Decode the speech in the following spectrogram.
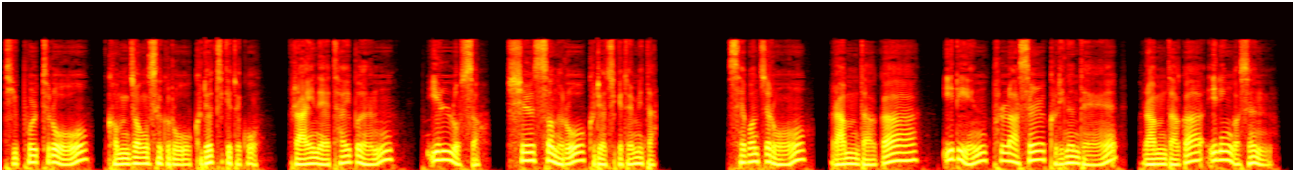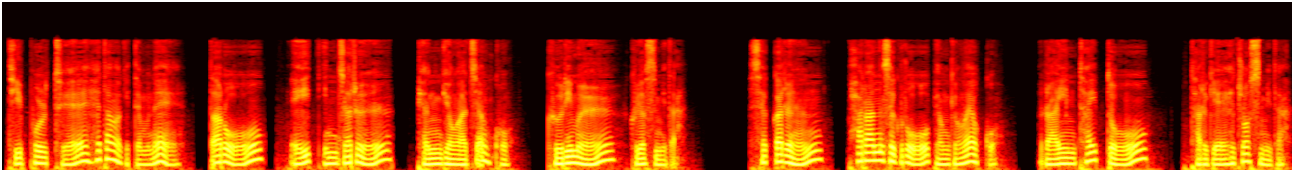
디폴트로 검정색으로 그려지게 되고 라인의 타입은 1로서 실선으로 그려지게 됩니다. 세 번째로 람다가 1인 플랫을 그리는데 람다가 1인 것은 디폴트에 해당하기 때문에 따로 8 인자를 변경하지 않고 그림을 그렸습니다. 색깔은 파란색으로 변경하였고 라인 타입도 다르게 해주었습니다.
